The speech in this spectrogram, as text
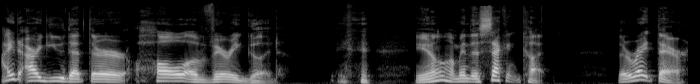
I'd argue that they're Hall of Very Good. you know, I mean, the second cut, they're right there.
